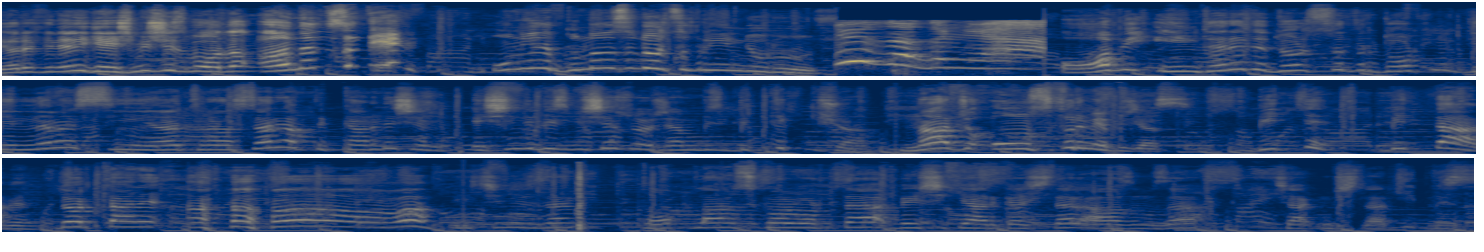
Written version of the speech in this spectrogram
Yarı finali geçmişiz bu arada. Ananı satayım! Onu yine bundan nasıl 4-0 yeniliyoruz? Abi Inter'e de 4-0 Dortmund yenilemezsin ya. Transfer yaptık kardeşim. E şimdi biz bir şey söyleyeceğim. Biz bittik ki şu an. Ne yapacağız? 10-0 mı yapacağız? Bitti. Bitti abi. 4 tane içimizden toplam scoreboard'da 5-2 arkadaşlar ağzımıza çakmışlar. Biz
